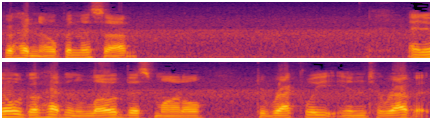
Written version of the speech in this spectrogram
Go ahead and open this up. And it will go ahead and load this model directly into Revit.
